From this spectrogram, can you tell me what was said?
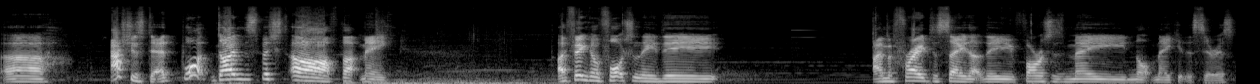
Uh, Ash is dead. What? Died in the special... Oh, fuck me. I think, unfortunately, the I'm afraid to say that the Forresters may not make it this series.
